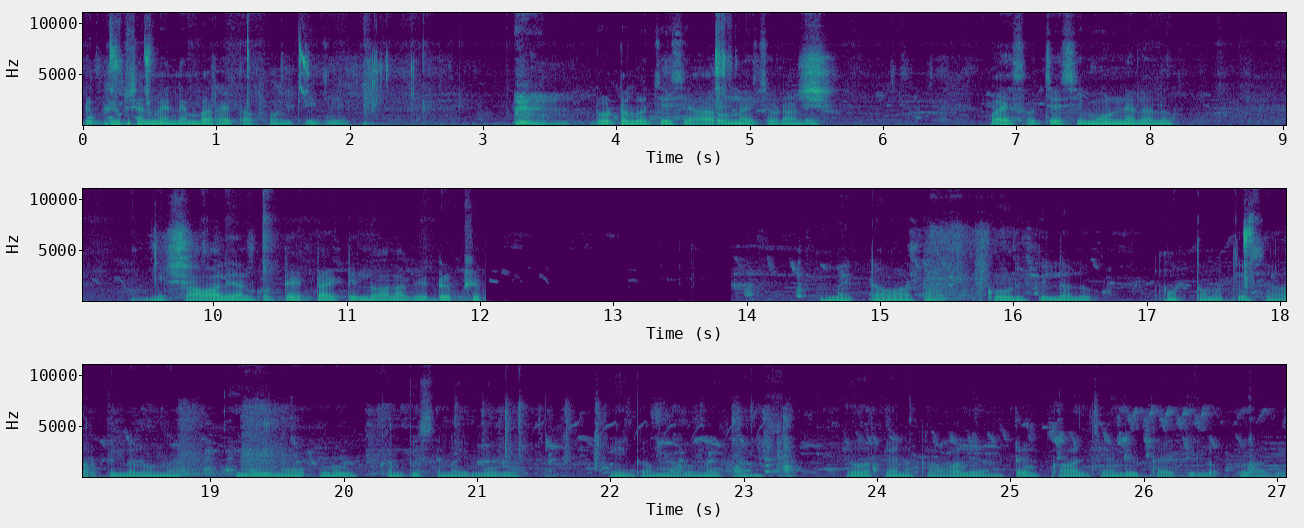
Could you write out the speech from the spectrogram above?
डिस्क्रिप्शन में నెంబర్ అయితే ఫోన్ कीजिए టోటల్ వచ్చేసి ఆరు ఉన్నాయి చూడండి. వయసు వచ్చేసి మూడు నెలలు. మీకు కావాలి అనుకుంటే టైటిల్లో అలాగే డ్రిప్షిప్ మెట్టవాట కోడి పిల్లలు. మొత్తం వచ్చేసి ఆరు పిల్లలు ఉన్నాయి. ఇవి మూడు కనిపిస్తున్నాయి. మూడు. ఇంకా మూడు ఉన్నాయి ఫ్రెండ్స్ ఎవరికైనా కావాలి అంటే కాల్ చేయండి. టైటిల్లో అలాగే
